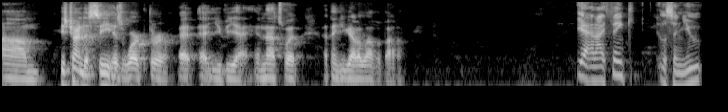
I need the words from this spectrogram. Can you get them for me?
Um, he's trying to see his work through at, at UVA, and that's what I think you got to love about him. Yeah, and I think listen, you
